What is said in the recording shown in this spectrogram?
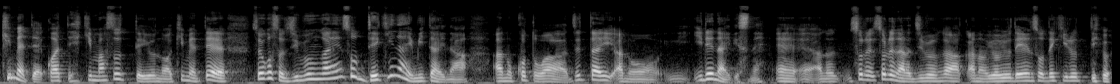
決めて、こうやって弾きますっていうのは決めて、それこそ自分が演奏できないみたいな、あの、ことは絶対、あの、入れないですね。えー、あの、それ、それなら自分が、あの、余裕で演奏できるっていう、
